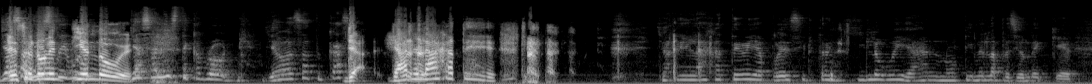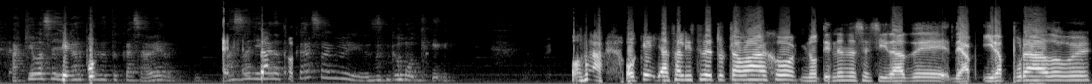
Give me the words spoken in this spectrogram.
Eso no lo entiendo, güey. Ya saliste, cabrón. Ya vas a tu casa. Ya, ya relájate. Ya relájate, güey, ya puedes ir tranquilo, güey, ya no tienes la presión de que ¿a qué vas a llegar tarde a tu casa? A ver, vas a llegar a tu casa, güey. Es como que O sea, ok, ya saliste de tu trabajo, no tienes necesidad de, ir apurado, güey.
